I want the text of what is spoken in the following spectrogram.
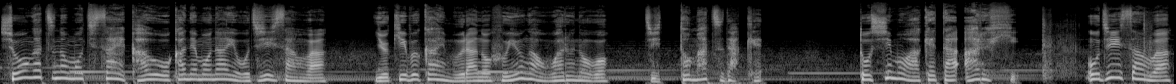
正月の餅さえ買うお金もないおじいさんは雪深い村の冬が終わるのをじっと待つだけ。年も明けたある日おじいさんは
